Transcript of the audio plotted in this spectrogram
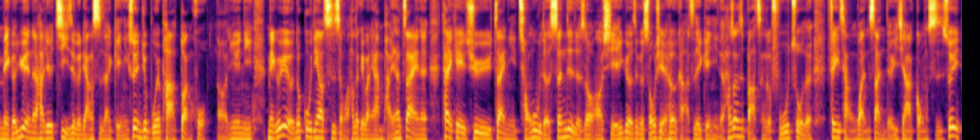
每个月呢，它就寄这个粮食来给你，所以你就不会怕断货啊，因为你每个月有都固定要吃什么，它都可以帮你安排。那再来呢，它也可以去在你宠物的生日的时候啊，写一个这个手写贺卡之类给你的。它算是把整个服务做得非常完善的一家公司，所以。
